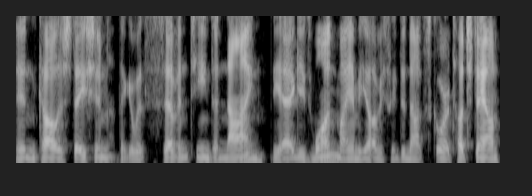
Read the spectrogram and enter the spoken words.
in College Station. I think it was 17 to nine. The Aggies won. Miami obviously did not score a touchdown.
